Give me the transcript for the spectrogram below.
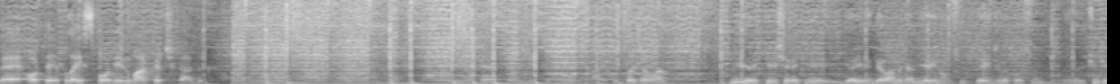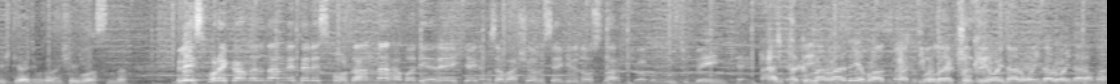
ve ortaya Play Spor diye bir marka çıkardık. Aykut Kocaman büyüyerek, gelişerek devam eden bir yayın olsun, yayıncılık olsun. Ee, Çünkü ihtiyacımız olan şey bu aslında. Play Spor ekranlarından ve Telespor'dan merhaba diyerek yayınımıza başlıyoruz sevgili dostlar. Hani takımlar vardır ya bazı taktik olarak çok iyi oynar oynar oynar ama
